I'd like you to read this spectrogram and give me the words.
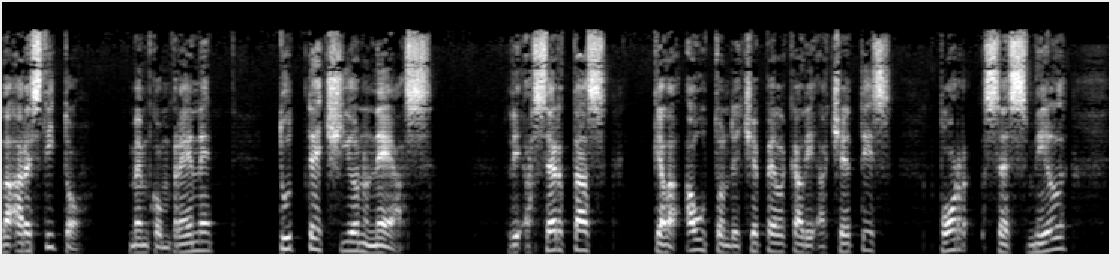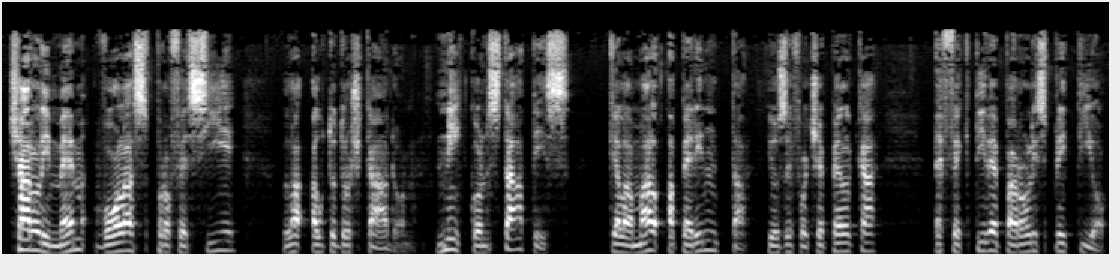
La arestito, mem comprene, tutte cion neas. Li assertas che la auton de Cepelca li acetis por ses mil, char li mem volas profesie la autodroscadon. Ni constatis che la mal aperinta Josefo Cepelca effettive parolis pritio,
